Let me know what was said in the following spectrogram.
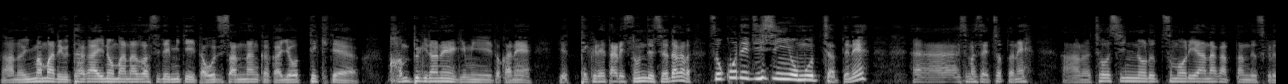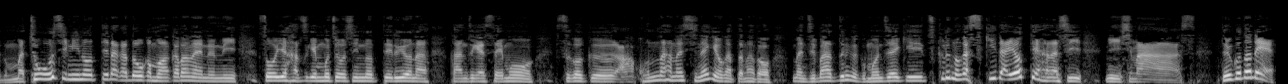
あの今まで疑いの眼差しで見ていたおじさんなんかが寄ってきて、完璧だね、君とかね、言ってくれたりするんですよ。だから、そこで自信を持っちゃってね、あーすいません、ちょっとね、あの、調子に乗るつもりはなかったんですけれども、まあ、調子に乗ってたかどうかもわからないのに、そういう発言も調子に乗ってるような感じがして、もう、すごく、あ、こんな話しなきゃよかったなと。まあ、自分はとにかくもんじゃ焼き作るのが好きだよっていう話にします。ということで、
